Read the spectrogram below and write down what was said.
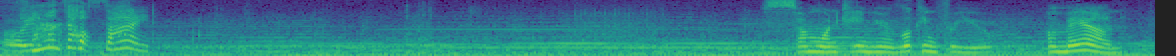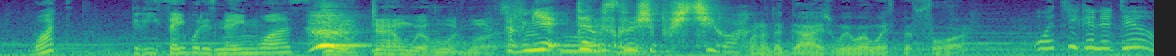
Someone's outside. Someone came here looking for you. A man. What? Did he say what his name was? You know damn well who it was. Pewnie ten, z którym się puściła. One of the guys we were with before. What's he gonna do?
